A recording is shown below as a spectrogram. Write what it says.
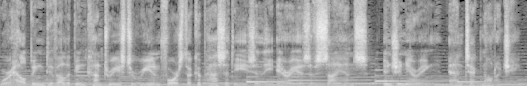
We're helping developing countries to reinforce their capacities in the areas of science, engineering, and technology.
